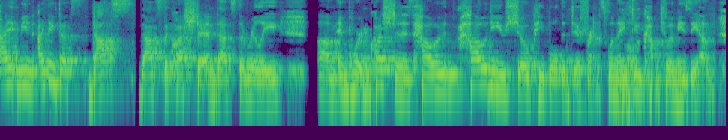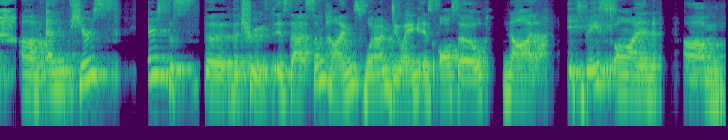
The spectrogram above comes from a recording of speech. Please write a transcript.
I mean, I think that's that's that's the question. That's the really um, important question: is how how do you show people the difference when they do come to a museum? Um, and here's here's the, the, the truth is that sometimes what I'm doing is also not, it's based on um,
